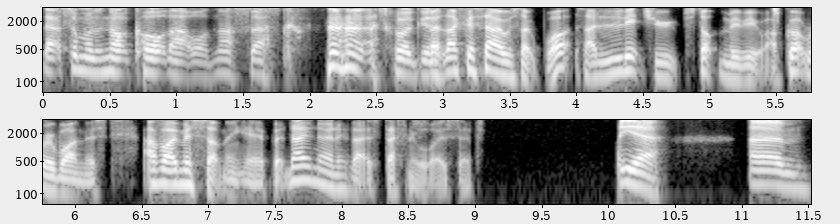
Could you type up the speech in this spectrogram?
that someone's not caught that one. That's that's that's quite good. But like I said, I was like, "What?" So I literally stopped the movie. I've got to rewind this. Have I missed something here? But no, no, no. That is definitely what I said. Yeah. Um,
